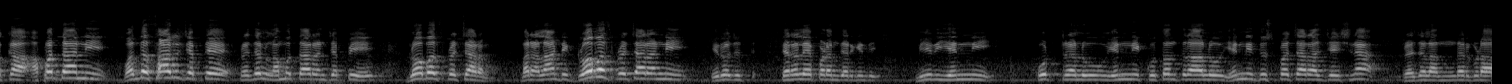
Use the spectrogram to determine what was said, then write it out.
ఒక అబద్ధాన్ని వంద సార్లు చెప్తే ప్రజలు నమ్ముతారని చెప్పి గ్లోబల్స్ ప్రచారం. మరి అలాంటి గ్లోబల్స్ ప్రచారాన్ని ఈరోజు తెరలేపడం జరిగింది. మీరు ఎన్ని కుట్రలు ఎన్ని కుతంత్రాలు ఎన్ని దుష్ప్రచారాలు చేసినా ప్రజలందరూ కూడా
